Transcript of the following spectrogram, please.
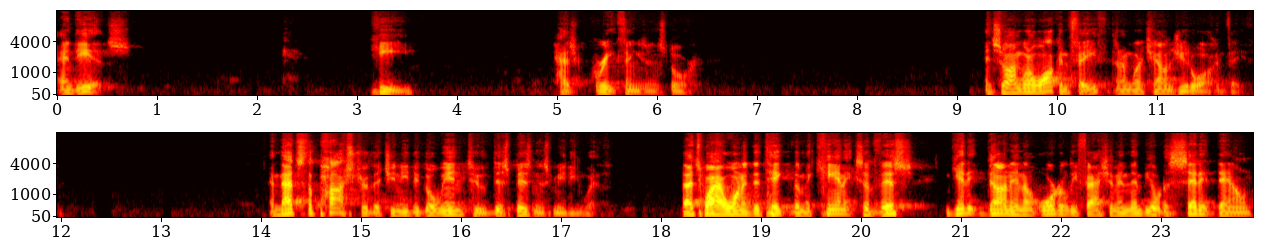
and is. He has great things in store. And so I'm going to walk in faith and I'm going to challenge you to walk in faith. And that's the posture that you need to go into this business meeting with. That's why I wanted to take the mechanics of this, get it done in an orderly fashion, and then be able to set it down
